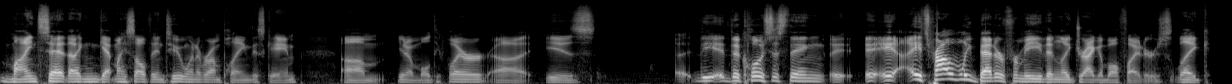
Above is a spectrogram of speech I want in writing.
mindset that I can get myself into whenever I'm playing this game, um, you know, multiplayer uh, is uh, the the closest thing. It, it, it's probably better for me than like Dragon Ball Fighters, like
